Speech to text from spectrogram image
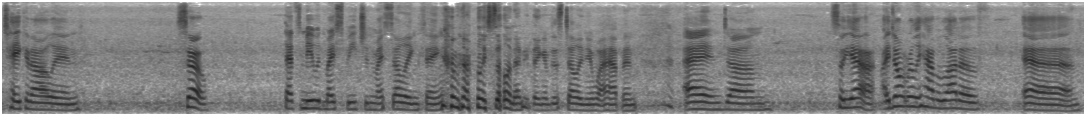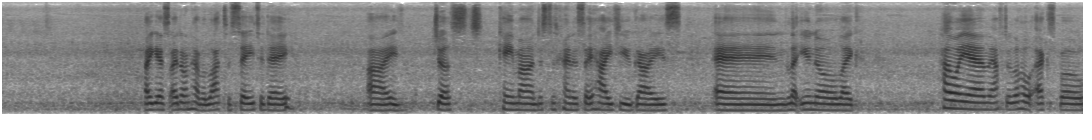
take it all in. So, that's me with my speech and my selling thing. I'm not really selling anything, I'm just telling you what happened. And um, so, yeah, I don't really have a lot of, uh, I guess I don't have a lot to say today. I just came on just to kind of say hi to you guys and let you know, like, how I am after the whole expo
